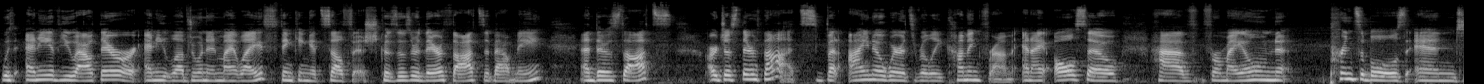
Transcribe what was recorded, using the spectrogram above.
with any of you out there or any loved one in my life thinking it's selfish because those are their thoughts about me. And those thoughts are just their thoughts. But I know where it's really coming from. And I also have, for my own principles and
